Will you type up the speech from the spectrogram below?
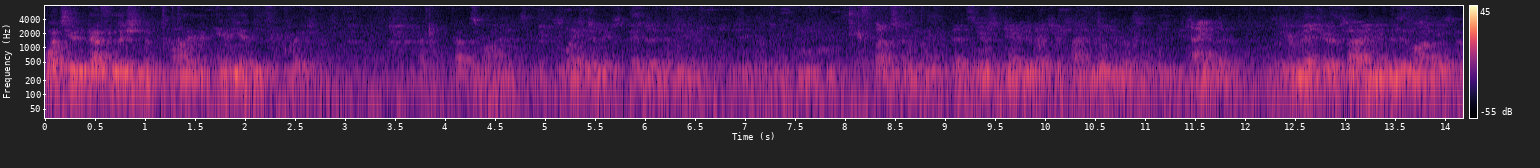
What's your definition of time in any of these equations? That's mine. Standard expanded in the universe. Expansion, That's your standard, that's your time limit. time. Your measure of time in this model is the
